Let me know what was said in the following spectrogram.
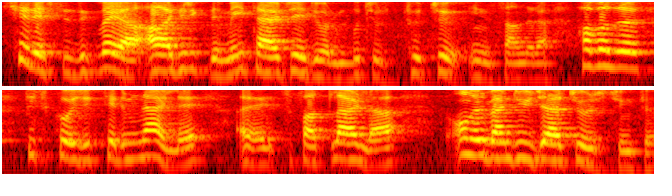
şerefsizlik veya adilik demeyi tercih ediyorum bu tür kötü insanlara. Havalı psikolojik terimlerle, e, sıfatlarla Onları bence yüceltiyoruz çünkü.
